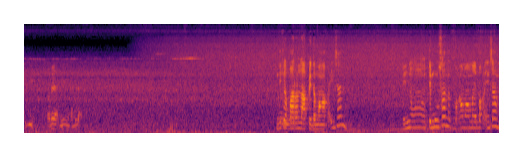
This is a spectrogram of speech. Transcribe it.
Sige, kabila, yun, kabila. Ka parang lapid ang mga kainsan. Yun yung timusan at baka mamaya baka insan.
